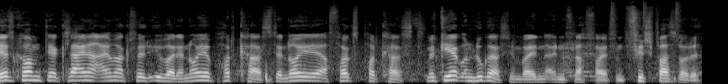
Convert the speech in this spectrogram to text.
Jetzt kommt der kleine Eimer quillt über, der neue Podcast, der neue Erfolgspodcast mit Georg und Lukas, den beiden alten Flachpfeifen. Viel Spaß, Leute.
